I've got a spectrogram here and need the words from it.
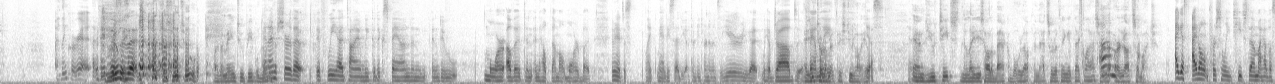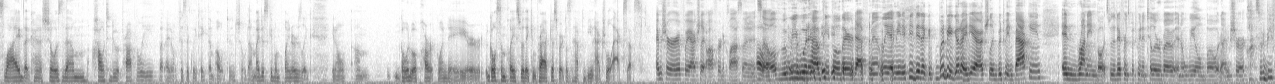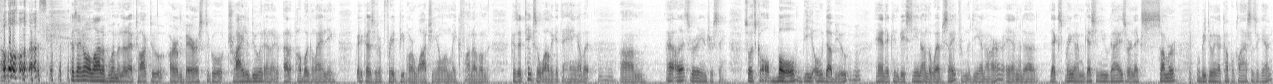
I think we're it. Really? This is it. Just you two are the main two people doing And I'm it. sure that if we had time, we could expand and, and do more of it and, and help them out more. But I mean, it just like Mandy said, you got 30 tournaments a year. You got we have jobs, we have And you family. tournament fish too, don't you? Yes. Yeah. And you teach the ladies how to back a boat up and that sort of thing at that class, or, Um, not, or not so much? I guess I don't personally teach them. I have a slide that kind of shows them how to do it properly, but I don't physically take them out and show them. I just give them pointers like, you know, um, go to a park one day or go someplace where they can practice where it doesn't have to be an actual access. I'm sure if we actually offered a class on in itself, we would have people there definitely. I mean, if you did a, it would be a good idea actually between backing and running boats. But the difference between a tiller boat and a wheel boat, I'm sure our class would be Oh, full. Because I know a lot of women that I've talked to are embarrassed to go try to do it at a, at a public landing because they're afraid people are watching and will make fun of them. Because it takes a while to get the hang of it. Um, uh, that's very interesting. So it's called BOW, B O W, and it can be seen on the website from the DNR. And uh, next spring, I'm guessing you guys, or next summer, will be doing a couple classes again.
